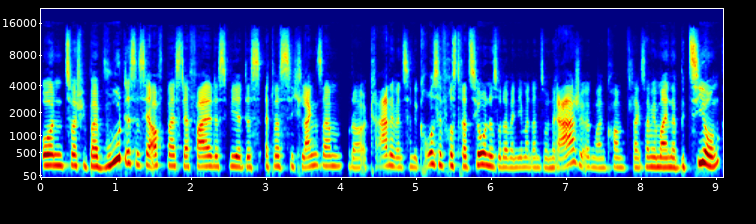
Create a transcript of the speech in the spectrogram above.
und zum Beispiel bei Wut ist es ja oftmals der Fall, dass wir das etwas sich langsam oder gerade wenn es so eine große Frustration ist oder wenn jemand dann so in Rage irgendwann kommt, sagen wir mal in einer Beziehung,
